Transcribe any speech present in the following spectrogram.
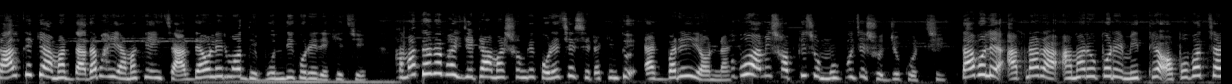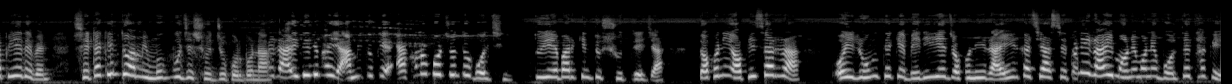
কাল থেকে আমার দাদা ভাই আমাকে এই চার দেওয়ালের মধ্যে বন্দি করে রেখেছে। আমার দাদা ভাই যেটা আমার সঙ্গে করেছে সেটা কিন্তু একবারেই অন্যায়। তবুও আমি সবকিছু মুখ বুঝে সহ্য করছি। তা বলে আপনারা আমার উপরে মিথ্যে অপবাদ চাপিয়ে দেবেন, সেটা কিন্তু আমি মুখ বুঝে সহ্য করব না। রাই দিদি ভাই আমি তোকে এখনও পর্যন্ত বলছি, তুই এবার কিন্তু সূত্রে যা। তখনই অফিসাররা ওই রুম থেকে বেরিয়ে যখনই রায়ের কাছে আসে, তখনই রাই মনে মনে বলতে থাকে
